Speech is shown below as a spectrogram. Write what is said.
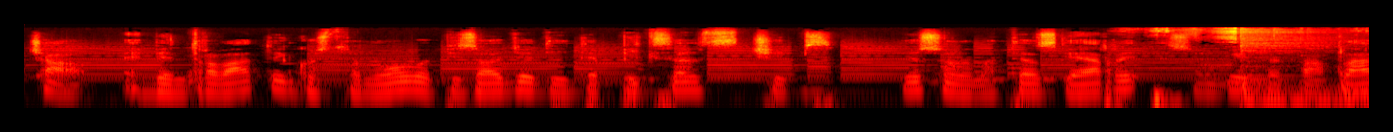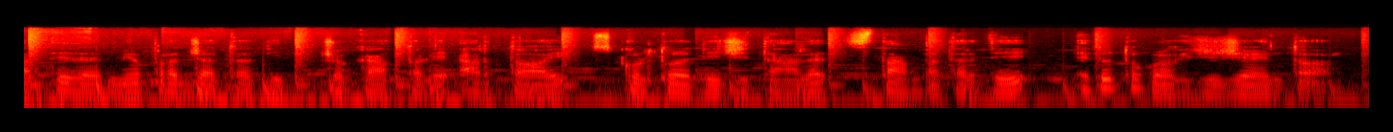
Ciao e ben trovato in questo nuovo episodio di The Pixels Chips. Io sono Matteo Sgherri e sono qui per parlarti del mio progetto di giocattoli art toy, scultura digitale, stampa 3D e tutto quello che ci gira intorno.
